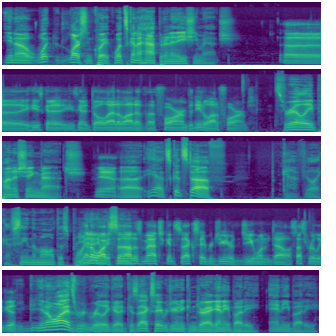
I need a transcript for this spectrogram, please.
You know what, Larson? Quick, what's gonna happen in an Ishii match? Uh, he's gonna he's gonna dole out a lot of uh, forearms and need a lot of forearms. It's really punishing match. Yeah. Uh, yeah, it's good stuff. But God, I feel like I've seen them all at this point. you gotta Anyway, watch Sanada- Sanada's match against Zack Sabre Jr. at the G1 in Dallas. That's really good. You know why it's re- really good? Because Zack Sabre Jr. can drag anybody, anybody,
